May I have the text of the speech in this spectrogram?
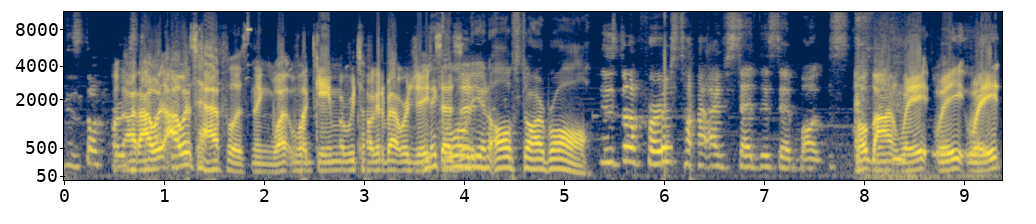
This is the oh first. Hold on, I was, I was half listening. What what game are we talking about where Jay says it? Nickelodeon All Star Brawl. This is the first time I've said this in months. Hold on, wait, wait, wait.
